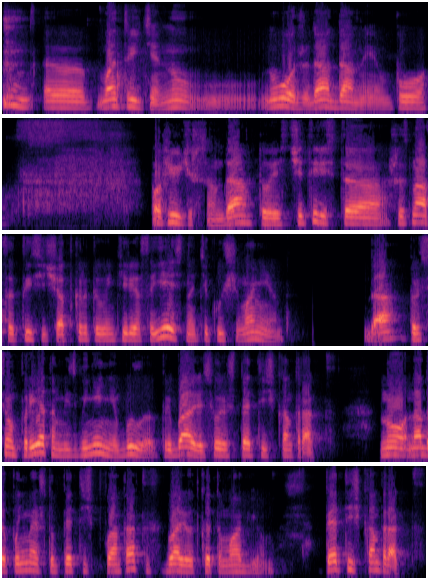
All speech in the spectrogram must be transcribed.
Э, смотрите, ну, ну вот же, да, данные по по фьючерсам, да, то есть 416 тысяч открытого интереса есть на текущий момент, да, при всем при этом изменение было, прибавили всего лишь 5 тысяч контрактов. Но надо понимать, что 5 тысяч контрактов прибавили вот к этому объему. 5 тысяч контрактов.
